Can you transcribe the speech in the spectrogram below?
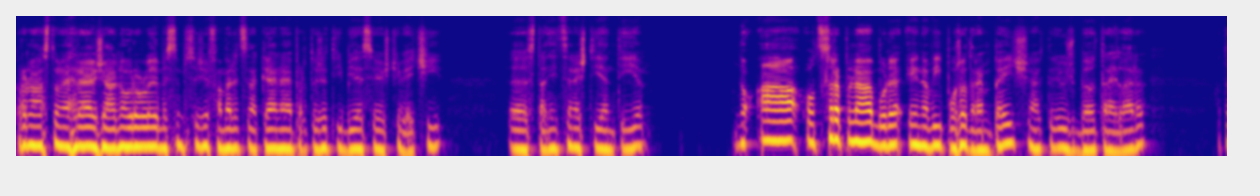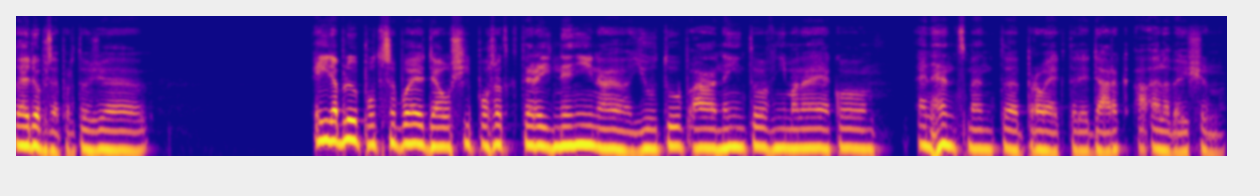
Pro nás to nehraje žádnou roli, myslím si, že v Americe také ne, protože TBS je ještě větší eh, stanice než TNT. No a od srpna bude i nový pořad Rampage, na který už byl trailer. A to je dobře, protože AW potřebuje další pořad, který není na YouTube a není to vnímané jako enhancement projekt, tedy Dark a Elevation,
